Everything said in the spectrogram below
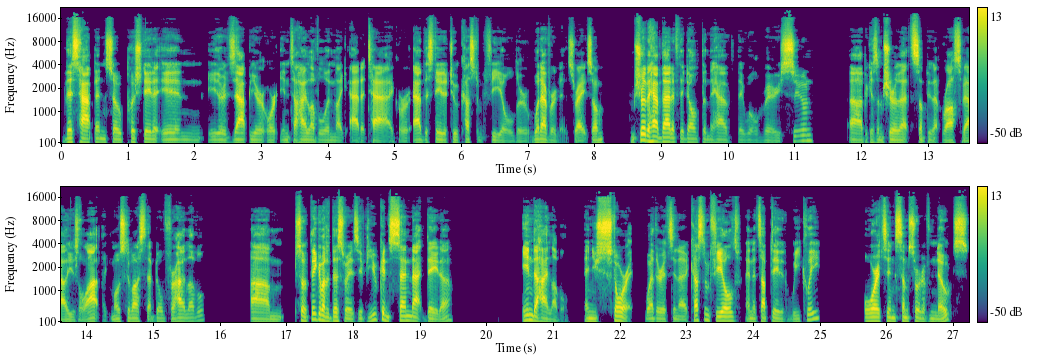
this happened. So push data in either Zapier or into high level and like add a tag or add this data to a custom field or whatever it is. Right. So I'm, I'm sure they have that. If they don't, then they have, they will very soon. Uh, because I'm sure that's something that Ross values a lot, like most of us that build for high level. Um, so think about it this way: is if you can send that data into high level and you store it, whether it's in a custom field and it's updated weekly, or it's in some sort of notes,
